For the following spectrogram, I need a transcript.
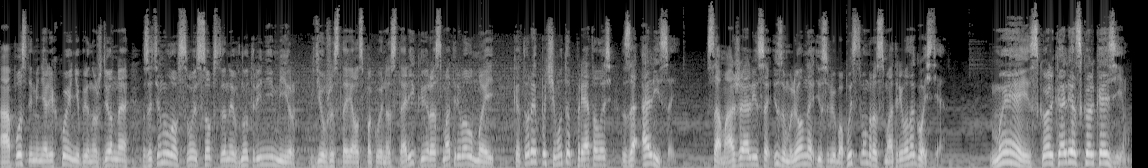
А после меня легко и непринужденно затянуло в свой собственный внутренний мир, где уже стоял спокойно старик и рассматривал Мэй, которая почему-то пряталась за Алисой. Сама же Алиса изумленно и с любопытством рассматривала гостя. «Мэй, сколько лет, сколько зим!»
